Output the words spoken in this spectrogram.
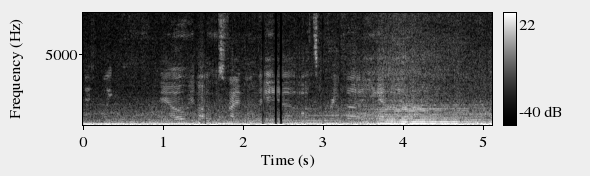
This way. Yeah, I always, I always found on the uh, RT330 you get the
